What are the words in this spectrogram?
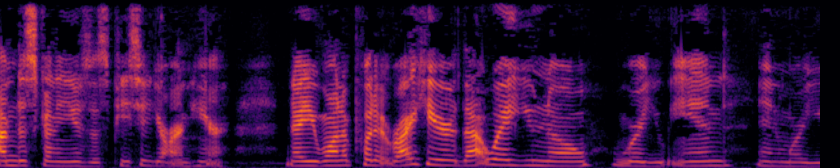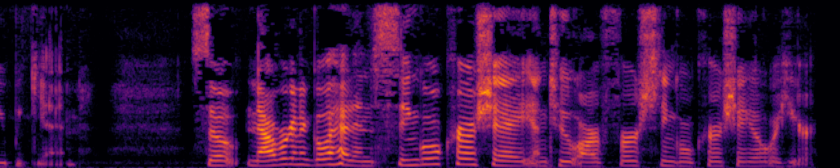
I'm just going to use this piece of yarn here. Now you want to put it right here. That way you know where you end and where you begin. So now we're going to go ahead and single crochet into our first single crochet over here.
